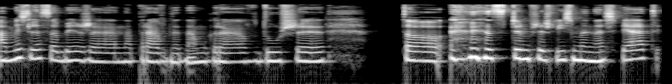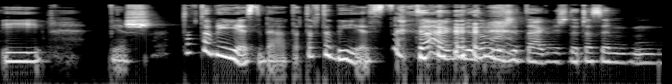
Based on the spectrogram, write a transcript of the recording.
a myślę sobie, że naprawdę nam gra w duszy to, z czym przyszliśmy na świat i wiesz, To w tobie jest, Beata, to w tobie jest. Tak, wiadomo, że tak. Wiesz, to czasem mm,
